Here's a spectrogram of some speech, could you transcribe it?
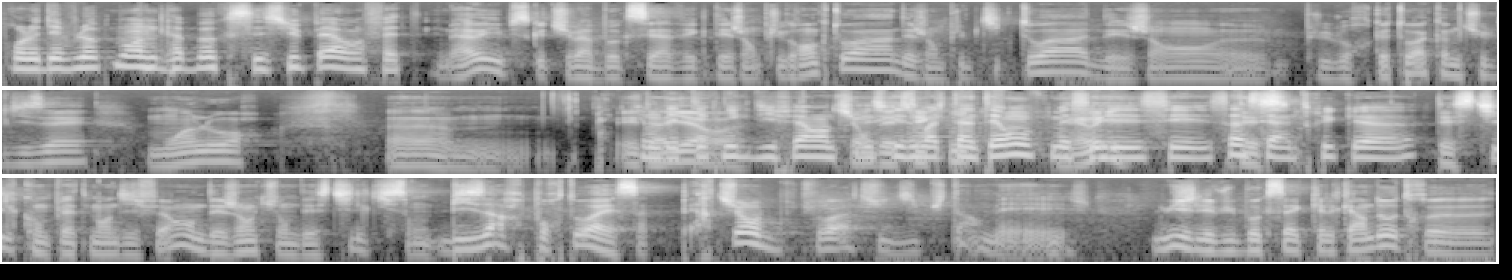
pour le développement de la boxe, c'est super en fait. Bah oui, parce que tu vas boxer avec des gens plus grands que toi, des gens plus petits que toi, des gens euh, plus lourds que toi, comme tu le disais, moins lourds. Euh, et Qui ont des techniques différentes. Excuse-moi de t'interrompre, mais, Mais c'est oui. ça, c'est un truc. euh, des styles complètement différents, des gens qui ont des styles qui sont bizarres pour toi et ça te perturbe, tu vois. Tu dis putain, mais lui, je l'ai vu boxer avec quelqu'un d'autre, euh,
